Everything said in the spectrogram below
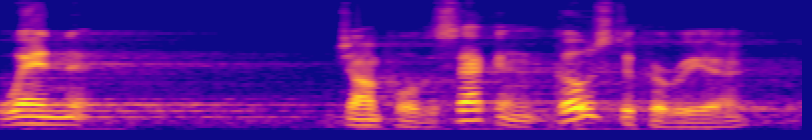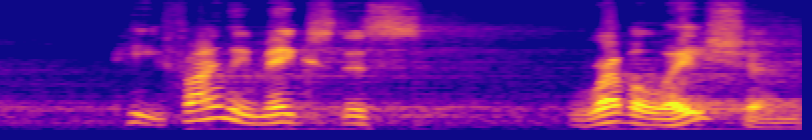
when John Paul II goes to Korea, he finally makes this revelation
